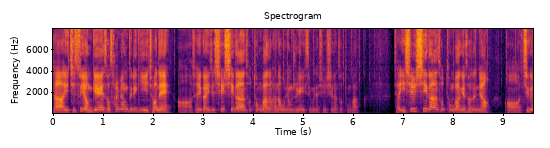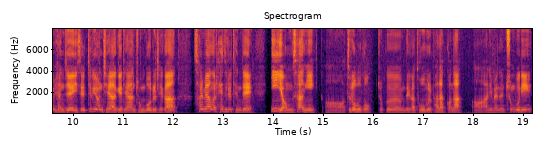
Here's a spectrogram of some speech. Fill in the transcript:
자, 이 지수 연계에서 설명드리기 전에 어, 저희가 이제 실시간 소통방을 하나 운영 중에 있습니다. 실시간 소통방. 자, 이 실시간 소통방에서는요. 어, 지금 현재 이 셀트리온 제약에 대한 정보를 제가 설명을 해드릴 텐데 이 영상이 어, 들어보고 조금 내가 도움을 받았거나 어, 아니면은 충분히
